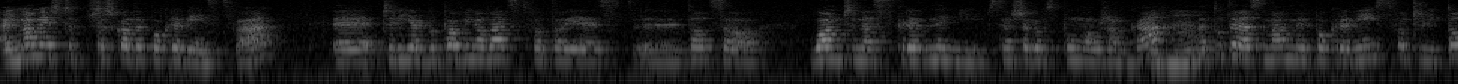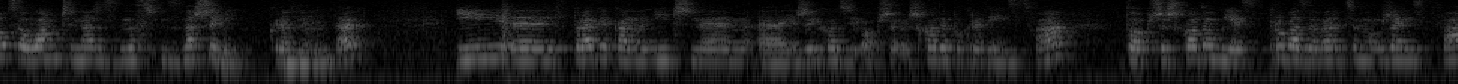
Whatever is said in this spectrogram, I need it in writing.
A i mamy jeszcze przeszkodę pokrewieństwa, czyli jakby powinowactwo to jest e, to, co łączy nas z krewnymi z naszego współmałżonka, Mhm. a tu teraz mamy pokrewieństwo, czyli to, co łączy nas z, nas, z naszymi krewnymi, Mhm. tak? I e, w prawie kanonicznym, e, jeżeli chodzi o przeszkodę pokrewieństwa, to przeszkodą jest próba zawarcia małżeństwa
